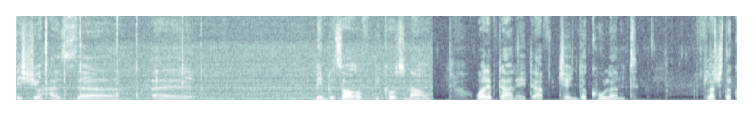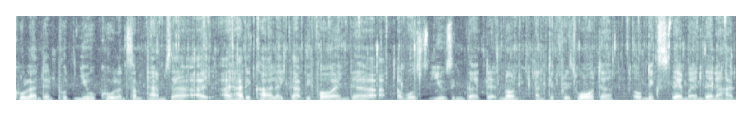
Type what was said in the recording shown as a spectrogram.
issue has uh, uh, been resolved because now what I've done it I've changed the coolant flush the coolant and put new coolant. Sometimes uh, I, I had a car like that before and uh, I was using that uh, non-antifreeze water or mixed them and then I had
